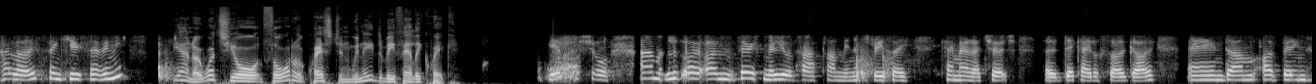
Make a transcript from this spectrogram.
Hello. Thank you for having me. Fiona, what's your thought or question? We need to be fairly quick. Yes, for sure. Um, look, I, am very familiar with Halftime Ministries. They came out of our church a decade or so ago, and um, I've been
